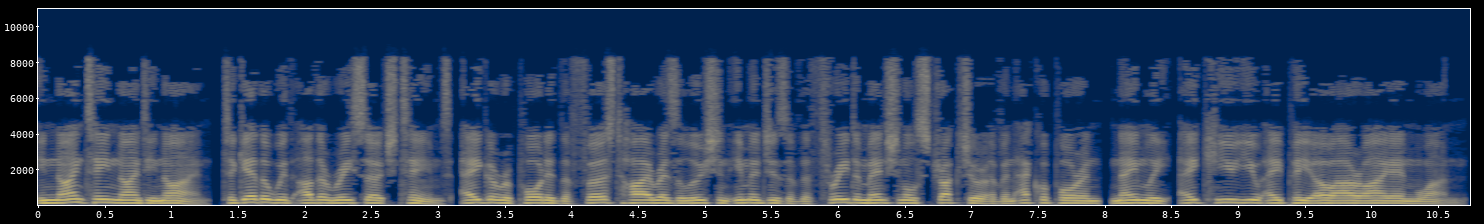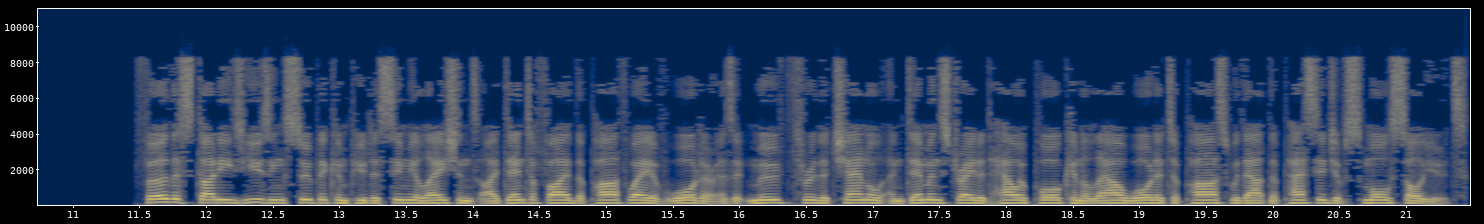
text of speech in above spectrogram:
In 1999, together with other research teams, Agre reported the first high-resolution images of the three-dimensional structure of an aquaporin, namely, AQUAPORIN-1. Further studies using supercomputer simulations identified the pathway of water as it moved through the channel and demonstrated how a pore can allow water to pass without the passage of small solutes.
